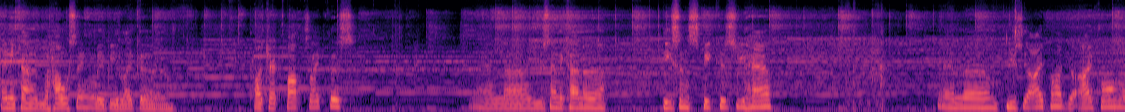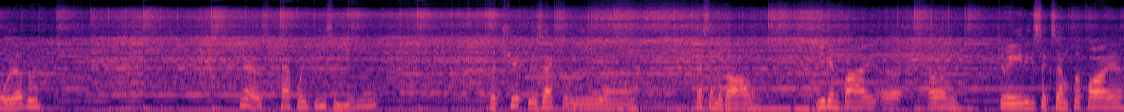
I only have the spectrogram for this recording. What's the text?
any kind of housing, maybe like a project box like this. And uh, use any kind of decent speakers you have. And uh, use your iPod, your iPhone, or whatever yeah, it's halfway decent, isn't it? The chip is actually uh, less than a dollar. You can buy a LM386 amplifier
